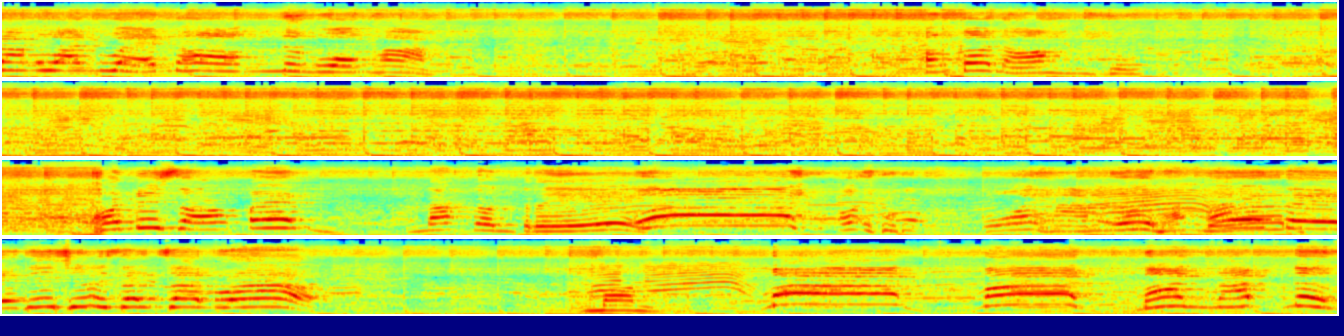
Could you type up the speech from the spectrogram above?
รางวัลแหวนทองหนึ่งวงค่ะ ของต้นเนาะ คนที่สองเป็นนักดนตรีโอ้ยโอ้ยโอ้ยหามเลยพักนัเลกดนตยรีที่ชื่อสั้นๆว่ามอน มอนมอนมอนนับหนึ่ง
